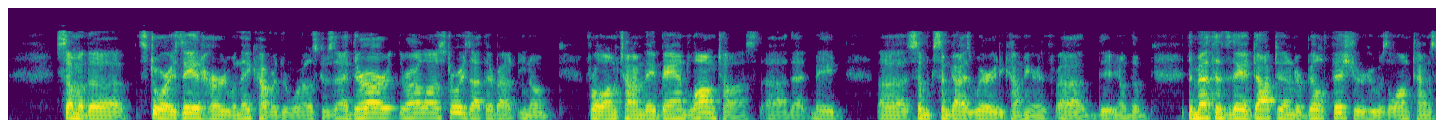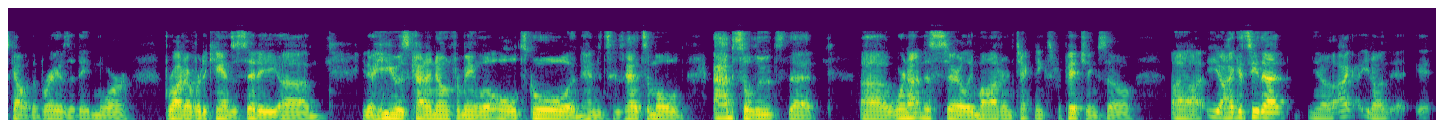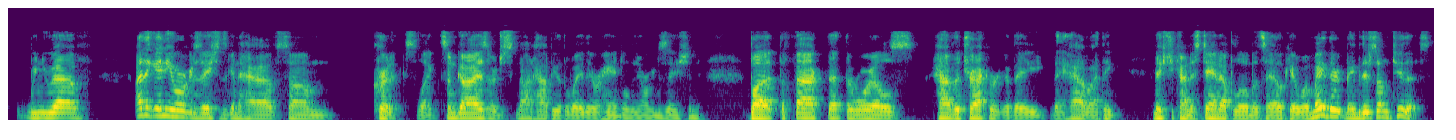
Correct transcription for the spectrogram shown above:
some of the stories they had heard when they covered the Royals because uh, there are there are a lot of stories out there about you know for a long time they banned long toss uh, that made uh, some some guys wary to come here. Uh, the, you know the the methods they adopted under Bill Fisher, who was a longtime scout with the Braves that Dayton Moore brought over to Kansas City. Um, you know he was kind of known for being a little old school and, had some old absolutes that uh, were not necessarily modern techniques for pitching. So uh, you know I could see that. You know I you know it, when you have I think any organization is going to have some critics. Like some guys are just not happy with the way they were handled in the organization. But the fact that the Royals have the track record they they have, I think makes you kind of stand up a little bit and say, okay, well maybe there maybe there's something to this.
